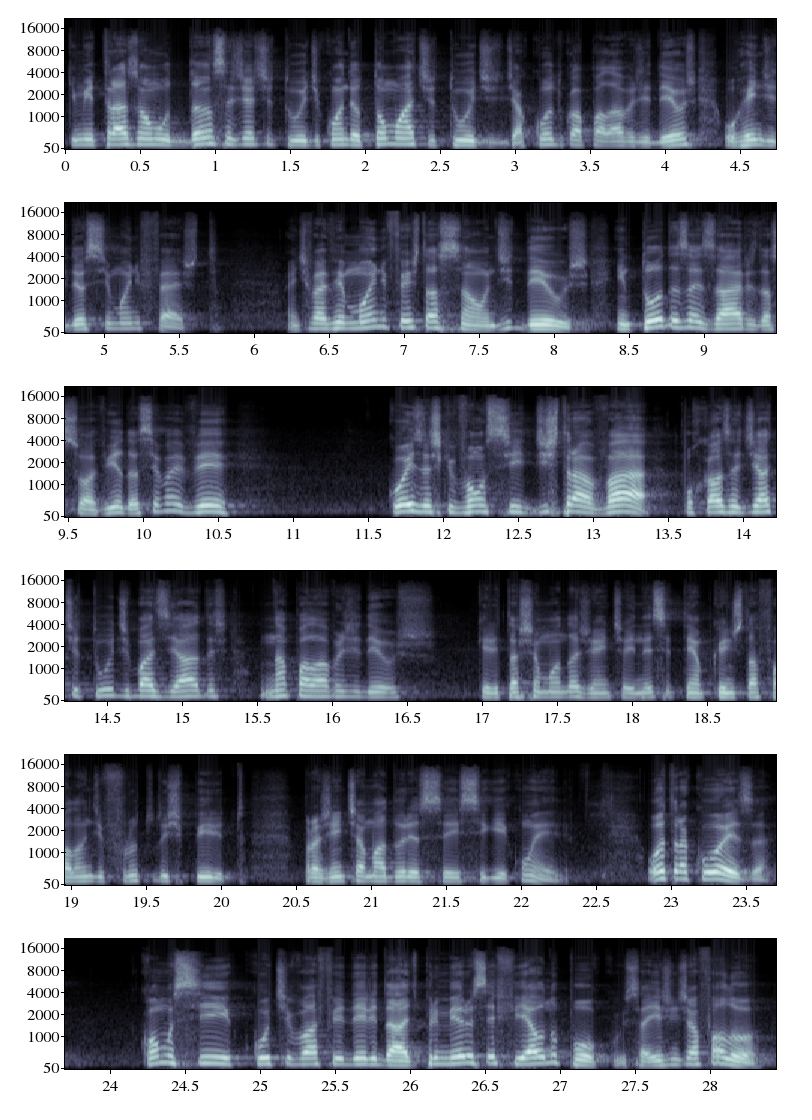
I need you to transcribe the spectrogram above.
que me traz uma mudança de atitude. Quando eu tomo uma atitude de acordo com a palavra de Deus, o reino de Deus se manifesta. A gente vai ver manifestação de Deus em todas as áreas da sua vida. Você vai ver coisas que vão se destravar por causa de atitudes baseadas na palavra de Deus, que Ele está chamando a gente aí nesse tempo que a gente está falando de fruto do Espírito, para a gente amadurecer e seguir com Ele. Outra coisa, como se cultivar a fidelidade? Primeiro, ser fiel no pouco. Isso aí a gente já falou.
